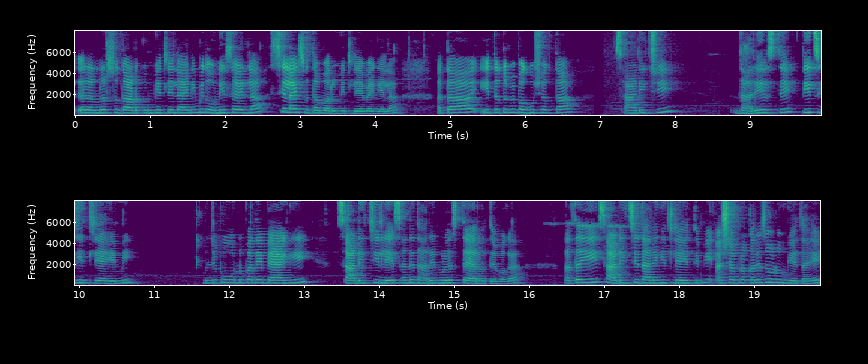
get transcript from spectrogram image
रनरसुद्धा अडकून घेतलेला आहे आणि मी दोन्ही साईडला सिलाईसुद्धा मारून घेतली आहे बॅगेला. आता इथं तुम्ही बघू शकता साडीची धारी असते तीच घेतली आहे मी. म्हणजे पूर्णपणे बॅग ही साडीची लेस आणि धारीमुळेच तयार होते बघा. आता ही साडीची धारी घेतली आहे ती मी अशा प्रकारे जोडून घेत आहे.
